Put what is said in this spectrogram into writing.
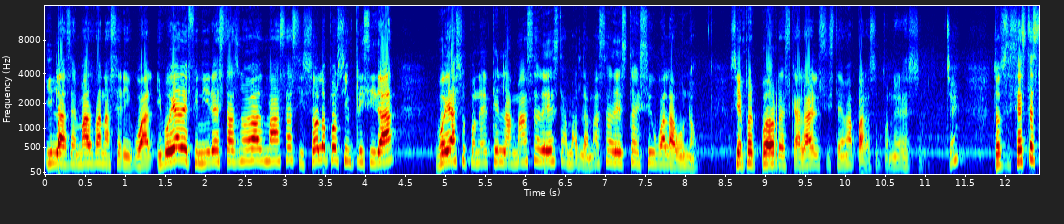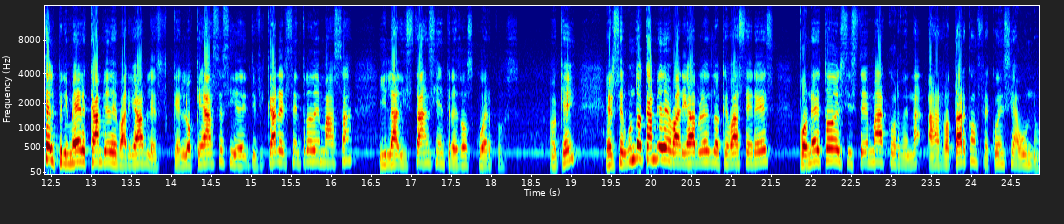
y las demás van a ser igual. Y voy a definir estas nuevas masas y solo por simplicidad voy a suponer que la masa de esta más la masa de esta es igual a 1. Siempre puedo rescalar el sistema para suponer eso. Entonces, este es el primer cambio de variables, que lo que hace es identificar el centro de masa y la distancia entre dos cuerpos. El segundo cambio de variables lo que va a hacer es poner todo el sistema a, a rotar con frecuencia 1.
